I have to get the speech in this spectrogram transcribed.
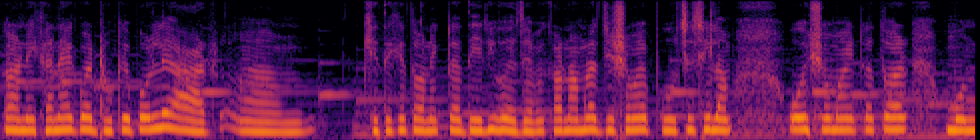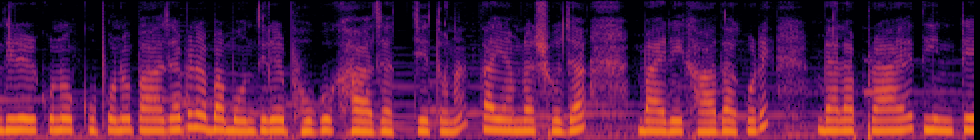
কারণ এখানে একবার ঢুকে পড়লে আর খেতে খেতে অনেকটা দেরি হয়ে যাবে। কারণ আমরা যে সময় পৌঁছেছিলাম, ওই সময়টা তো আর মন্দিরের কোনো কুপনও পাওয়া যাবে না বা মন্দিরের ভোগও খাওয়া যা, যেত না। তাই আমরা সোজা বাইরে খাওয়া দাওয়া করে বেলা প্রায় তিনটে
